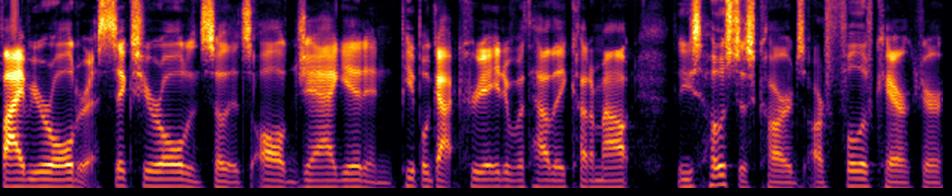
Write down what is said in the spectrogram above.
five year old or a six year old, and so it's all jagged, and people got creative with how they cut them out. These hostess cards are full of character,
